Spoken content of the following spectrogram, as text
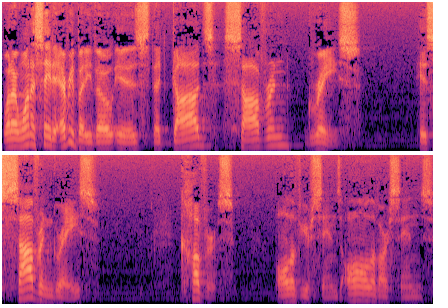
What I want to say to everybody, though, is that God's sovereign grace, His sovereign grace, covers all of your sins, all of our sins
